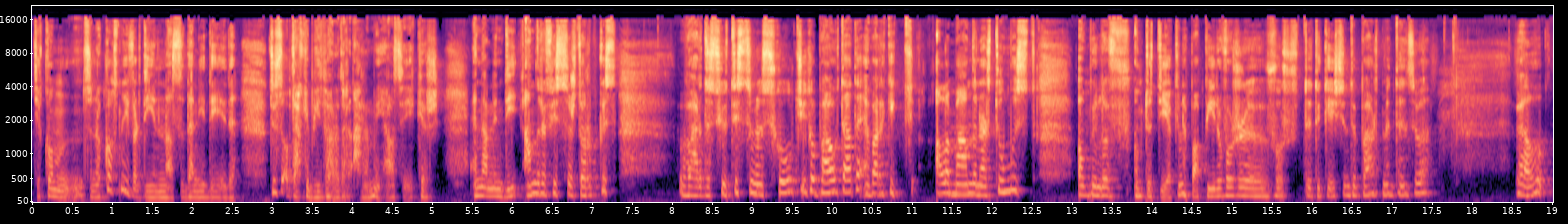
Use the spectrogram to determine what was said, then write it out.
die kon zijn kost niet verdienen als ze dat niet deden. Dus op dat gebied waren er armen, ja zeker. En dan in die andere vissersdorpjes, waar de schutisten een schooltje gebouwd hadden en waar ik alle maanden naartoe moest om, om te tekenen, papieren voor, uh, voor het education department en zo. Wel,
